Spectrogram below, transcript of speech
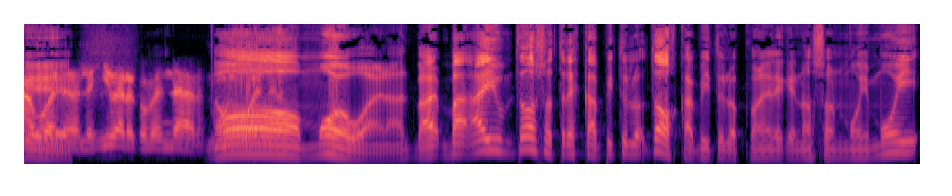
ah, bueno, les iba a recomendar. no, muy buena. hay dos o tres capítulos, dos capítulos, ponele que no son muy, muy.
